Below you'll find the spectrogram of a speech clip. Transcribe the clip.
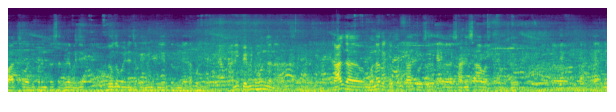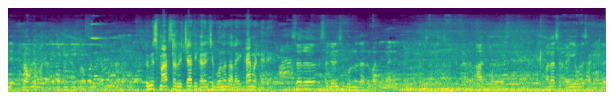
पाच वाजेपर्यंत सगळ्यामध्ये दोघं महिन्याचं पेमेंट क्लिअर करून द्यायला बोलतो आणि पेमेंट होऊन जाणार. काल जा होणार होतं पण काल थोडंसं साडेसहा वाजता थोडंसं म्हणजे प्रॉब्लेम आला. टेक्निकल प्रॉब्लेम त्यामुळे झाला. तुम्ही स्मार्ट सर्व्हिसच्या अधिकाऱ्यांशी बोलणं झालं आहे काय म्हटलं ते? सर सगळ्यांशी बोलणं झालं माझं मॅनेजमेंट वगैरे आज मला सकाळी एवढं सांगितलं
